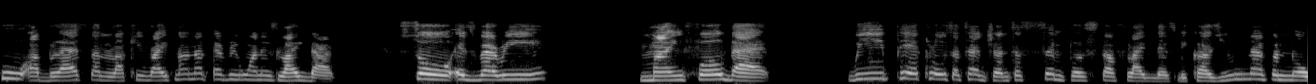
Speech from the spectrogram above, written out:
who are blessed and lucky right now not everyone is like that so it's very mindful that we pay close attention to simple stuff like this because you never know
